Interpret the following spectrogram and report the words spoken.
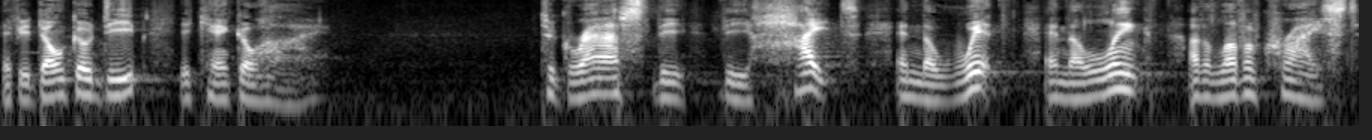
If you don't go deep, you can't go high. To grasp the, the height and the width and the length of the love of Christ,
